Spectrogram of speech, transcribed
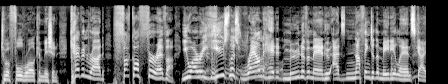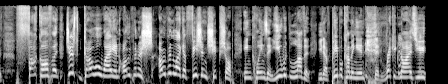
to a full Royal Commission. Kevin Rudd, fuck off forever. You are a useless, round headed moon of a man who adds nothing to the media landscape. Fuck off. Just go away and open a sh- open like a fish and chip shop in Queensland. You would love it. You'd have people coming in, they'd recognize you.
